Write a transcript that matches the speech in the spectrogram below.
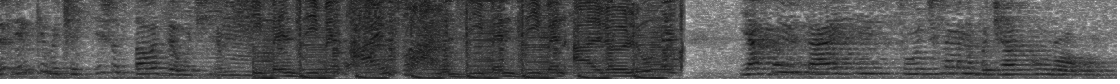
Оцінки ви частіше ставите учням? Як ви вітаєтесь з учнями на початку уроку?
